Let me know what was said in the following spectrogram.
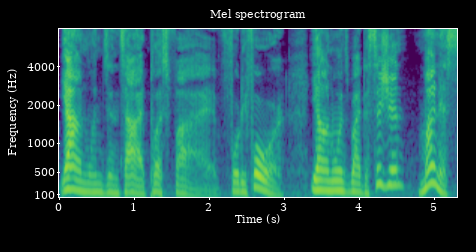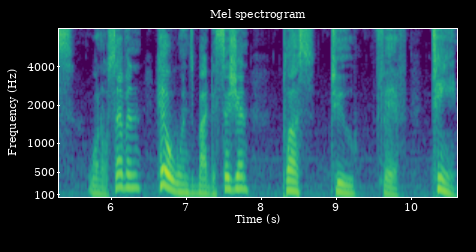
Yan wins inside, plus 544. Yan wins by decision, minus 107. Hill wins by decision, plus 215.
